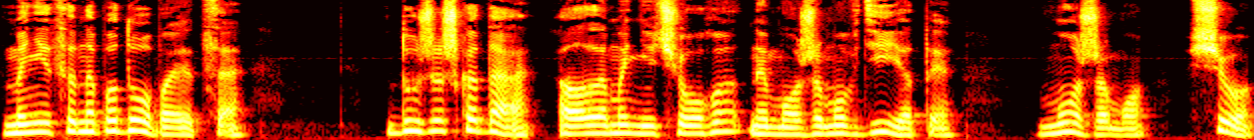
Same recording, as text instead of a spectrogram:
Мені це не подобається. Дуже шкода, але ми нічого не можемо вдіяти. Можемо. Що?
